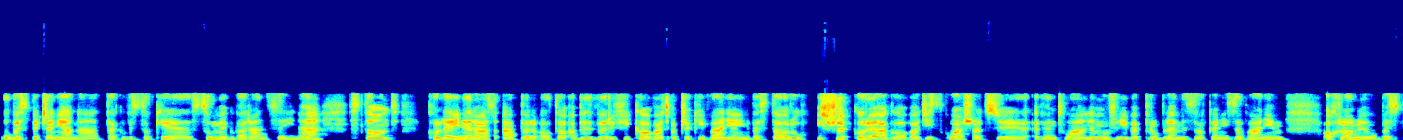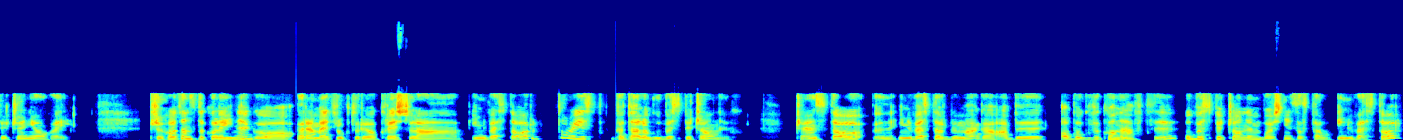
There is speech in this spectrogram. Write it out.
ubezpieczenia na tak wysokie sumy gwarancyjne. Stąd kolejny raz apel o to, aby weryfikować oczekiwania inwestorów i szybko reagować i zgłaszać y, ewentualne możliwe problemy z organizowaniem ochrony ubezpieczeniowej. Przechodząc do kolejnego parametru, który określa inwestor, to jest katalog ubezpieczonych. Często y, inwestor wymaga, aby obok wykonawcy ubezpieczonym właśnie został inwestor,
